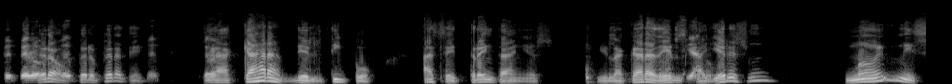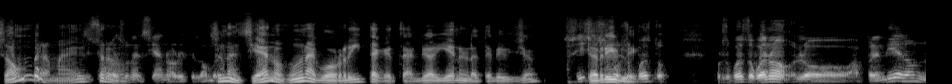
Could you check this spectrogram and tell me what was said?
pero, pero, pero- pero espérate, pero- la cara del tipo hace 30 años y la cara de él Anciano. ayer es un, no es ni sombra, es, maestro. es un anciano ahorita el Es hombre. un anciano, con una gorrita que salió ayer en la televisión. Sí, sí, sí, terrible. por supuesto. Por supuesto, bueno, lo aprendieron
